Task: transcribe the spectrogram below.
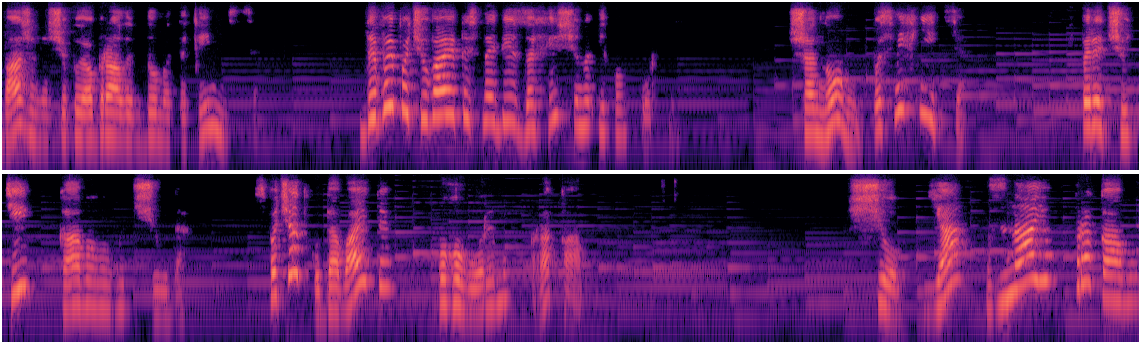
бажано, щоб ви обрали вдома таке місце, де ви почуваєтесь найбільш захищено і комфортно. Шановні, посміхніться в передчутті кавового чуда. Спочатку давайте поговоримо про каву. Що я знаю про каву?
